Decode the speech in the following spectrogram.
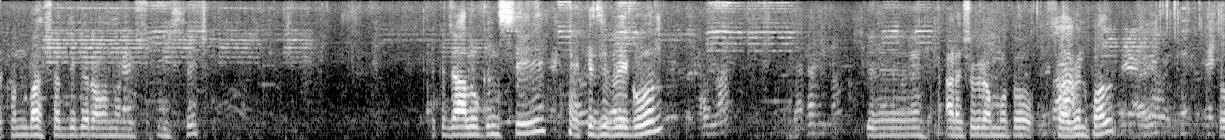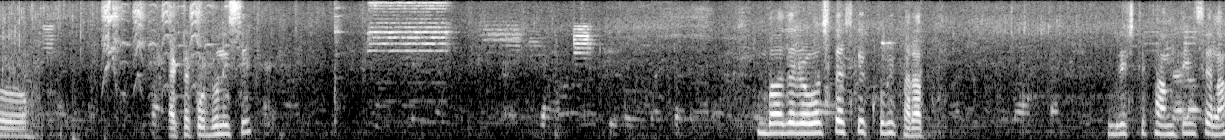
এখন বাসার দিকে রওনা দিচ্ছে এক কেজি আলু কিনছি, এক কেজি বেগুন আড়াইশো গ্রাম মতো সয়াবিন ফল। তো একটা কদ্দু নিছি। বাজারের অবস্থা আজকে খুবই খারাপ। বৃষ্টি থামতেইছে না।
